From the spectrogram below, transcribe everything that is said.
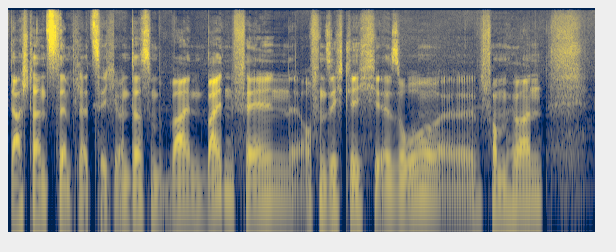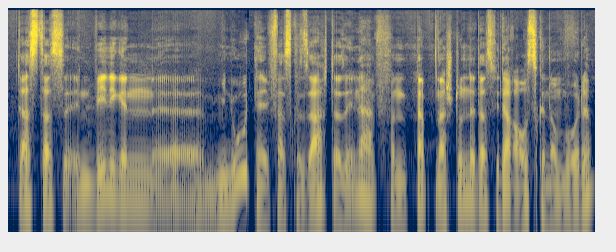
da stand es dann plötzlich. Und das war in beiden Fällen offensichtlich äh, so äh, vom Hören, dass das in wenigen äh, Minuten, hätte ich fast gesagt, also innerhalb von knapp einer Stunde, das wieder rausgenommen wurde.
